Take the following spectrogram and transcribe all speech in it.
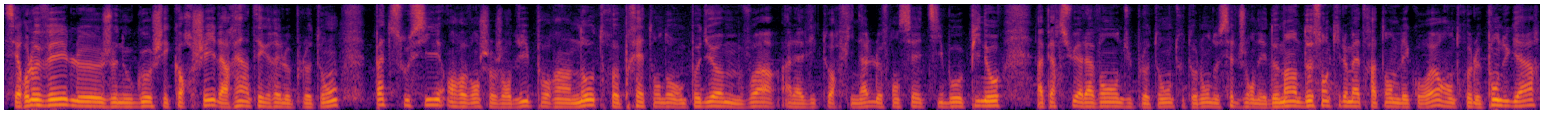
s'est relevé, le genou gauche écorché. Il a réintégré le peloton. Pas de souci en revanche aujourd'hui pour un autre prétendant au podium, voire à la victoire finale. Le Français Thibaut Pinot aperçu à l'avant du peloton tout au long de cette journée. Demain, 200 km attendent les coureurs entre le Pont du Gard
